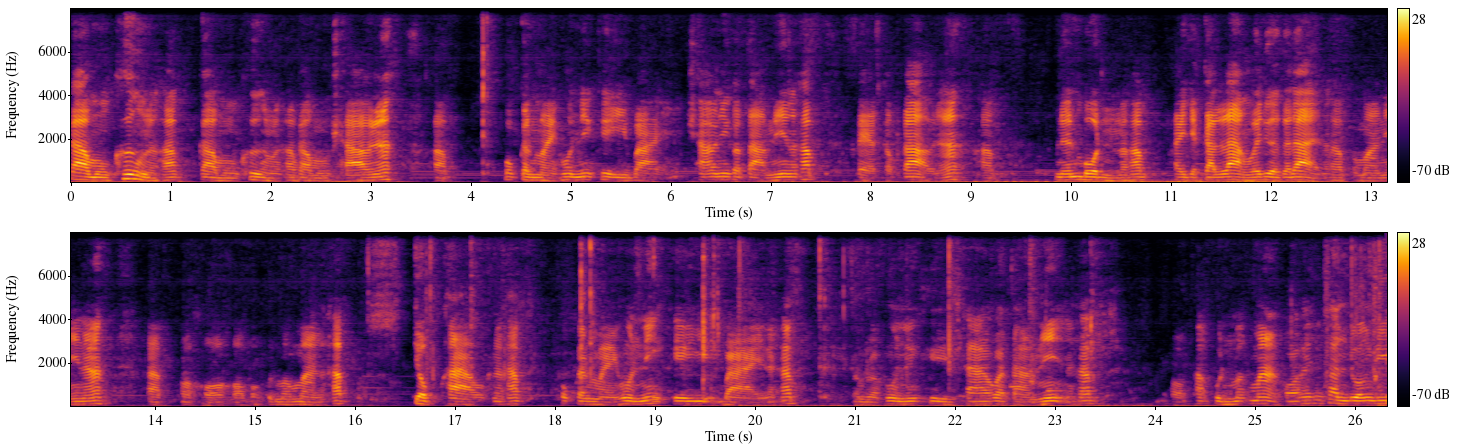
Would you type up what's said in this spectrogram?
เก้าโมงครึ่งนะครับเก้าโมงครึ่งนะครับเก้าโมงเช้านะครับพบกันใหม่หุ้นนี้คืออีบ่าย เช้านี้ก็ตามนี้นะครับแปดกับเก้านะครับ เน้นบนนะครับใครจะกันล่างไว้ด้วยก็ได้นะครับ ประมาณนี้นะครับขอขอขอบคุณมากๆนะครับ จบข่าวนะครับ พบกันใหม่หุ้นนี้คือบ่ายนะครับสำหรับหุ้นนี้คือเช้าก็ตามนี้นะครับ ขอบพระคุณมากๆ ขอให้ทุกท่านดวงดี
